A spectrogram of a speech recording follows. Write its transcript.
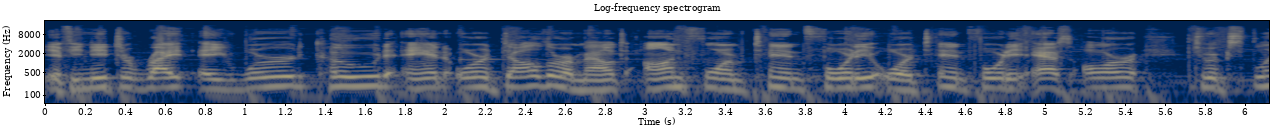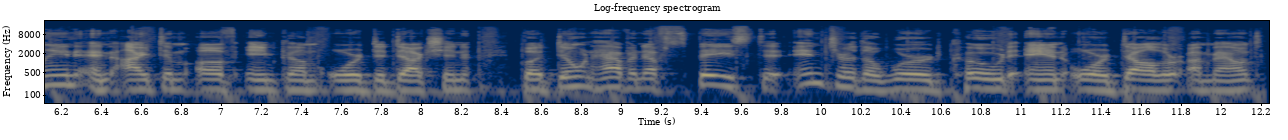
If you need to write a word, code, and or dollar amount on Form 1040 or 1040 SR to explain an item of income or deduction, but don't have enough space to enter the word, code, and or dollar amount,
